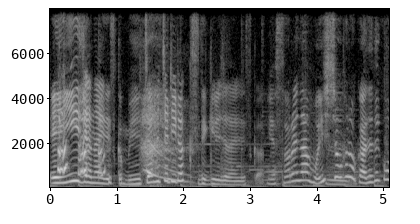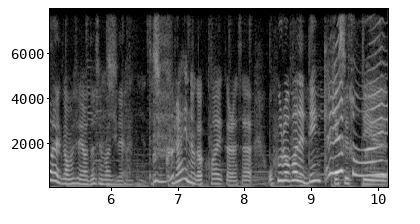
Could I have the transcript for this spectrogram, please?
えいいじゃないですか。めちゃめちゃリラックスできるじゃないですか。う いやそれなもう一生風呂から出てこへんかもしれん私マジで。確かに。私暗いのが怖いからさお風呂場で電気消すっていう、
